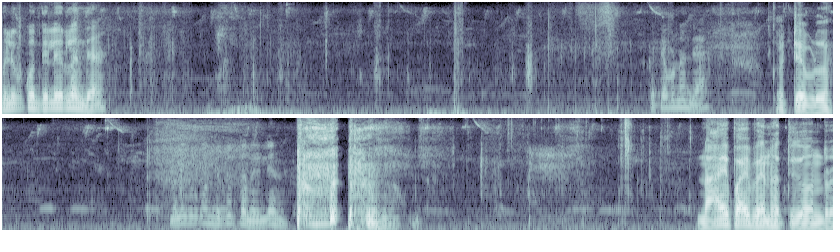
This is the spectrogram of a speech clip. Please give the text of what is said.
ಮಲಿಕೊಂತ ಕುಂತ ಇಲ್ಲಿ ಇರ್ಲಂದೆ? ಕಟ್ಟೆ ಬಿಡಂದೆ ಕೊಟ್ಟೆ ಬಿಡು. ಮನೆ ಕುಡ್ಕೊಂಡು ಇರ್ತಲ್ಲ ಇಲ್ಲೇನು? ನಾಯಿ ಪಾಯಿ ಬೆನ್ ಹತ್ತಿದ್ವು ಅನ್ರ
